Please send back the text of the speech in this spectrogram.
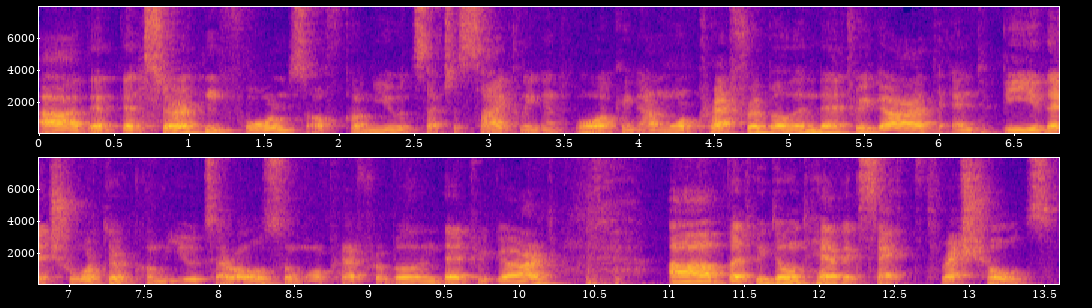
uh, that, that certain forms of commute, such as cycling and walking, are more preferable in that regard, and B, that shorter commutes are also more preferable in that regard. Uh, but we don't have exact thresholds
